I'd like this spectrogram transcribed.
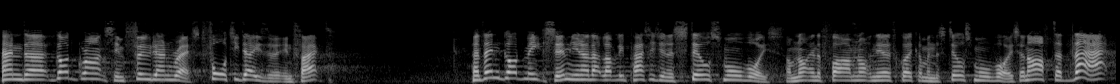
And uh, God grants him food and rest, 40 days of it, in fact. And then God meets him, you know that lovely passage, in a still small voice. I'm not in the fire, I'm not in the earthquake, I'm in the still small voice. And after that,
